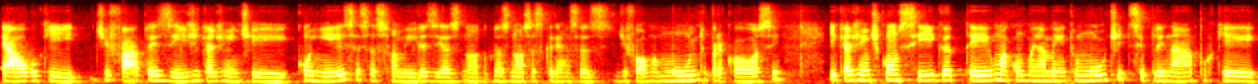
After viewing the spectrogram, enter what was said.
é algo que de fato exige que a gente conheça essas famílias e as, no as nossas crianças de forma muito precoce e que a gente consiga ter um acompanhamento multidisciplinar, porque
